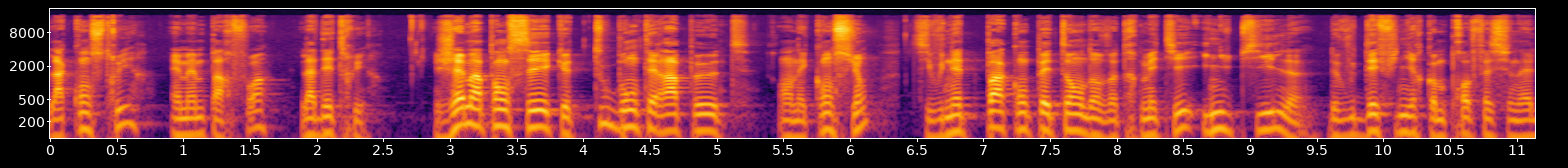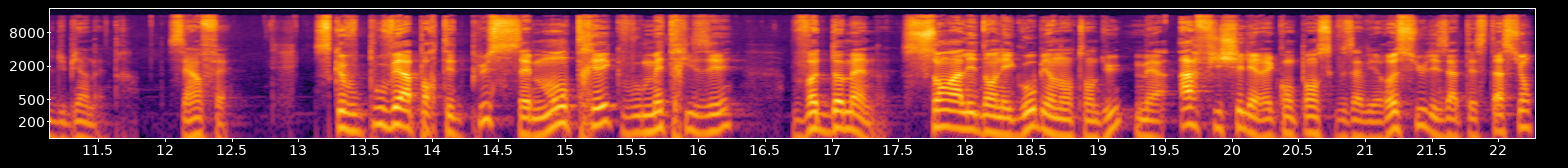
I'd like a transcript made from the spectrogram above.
la construire et même parfois la détruire. J'aime à penser que tout bon thérapeute en est conscient. Si vous n'êtes pas compétent dans votre métier, inutile de vous définir comme professionnel du bien-être. C'est un fait. Ce que vous pouvez apporter de plus, c'est montrer que vous maîtrisez votre domaine, sans aller dans l'ego bien entendu, mais afficher les récompenses que vous avez reçues, les attestations,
